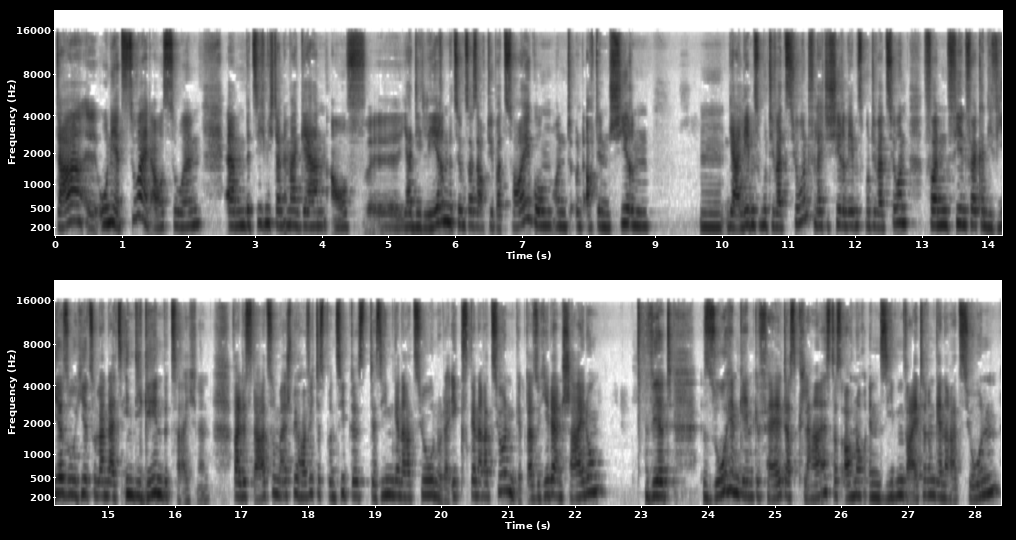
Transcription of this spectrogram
da, äh, ohne jetzt zu weit auszuholen, ähm, beziehe ich mich dann immer gern auf äh, ja die Lehren beziehungsweise auch die Überzeugung und und auch den schieren ja, Lebensmotivation, vielleicht die schiere Lebensmotivation von vielen Völkern, die wir so hierzulande als indigen bezeichnen, weil es da zum Beispiel häufig das Prinzip des, der sieben Generationen oder x Generationen gibt. Also jede Entscheidung wird so hingehend gefällt, dass klar ist, dass auch noch in sieben weiteren Generationen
